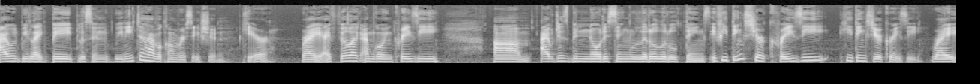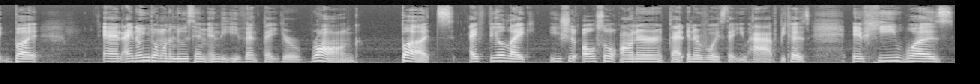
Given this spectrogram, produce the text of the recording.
I would be like, babe, listen, we need to have a conversation here, right? I feel like I'm going crazy. Um, I've just been noticing little, little things. If he thinks you're crazy, he thinks you're crazy, right? But, and I know you don't want to lose him in the event that you're wrong, but I feel like you should also honor that inner voice that you have because if he was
